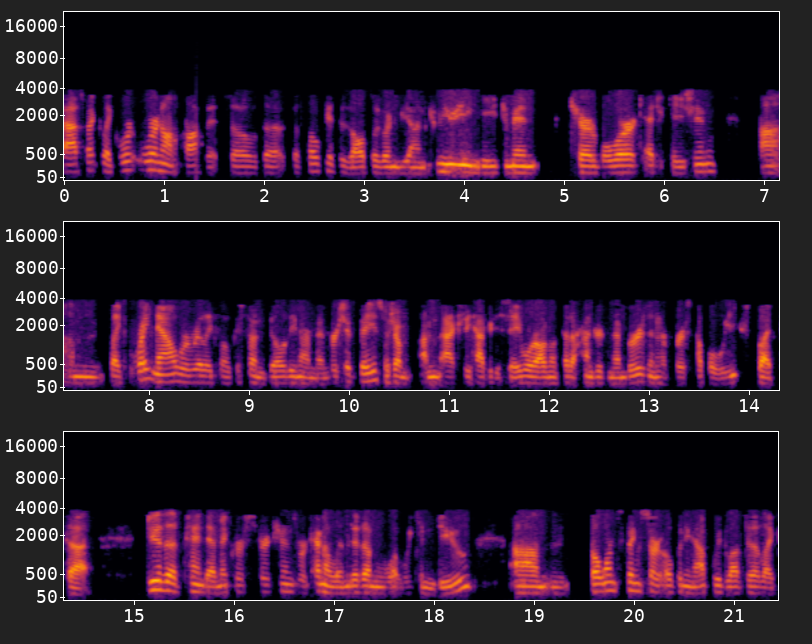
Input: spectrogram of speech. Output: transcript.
aspect, like we're we're a nonprofit, so the the focus is also going to be on community engagement, charitable work, education, um, like right now, we're really focused on building our membership base, which I'm I'm actually happy to say we're almost at 100 members in our first couple weeks. But uh, due to the pandemic restrictions, we're kind of limited on what we can do. Um, but once things start opening up, we'd love to like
